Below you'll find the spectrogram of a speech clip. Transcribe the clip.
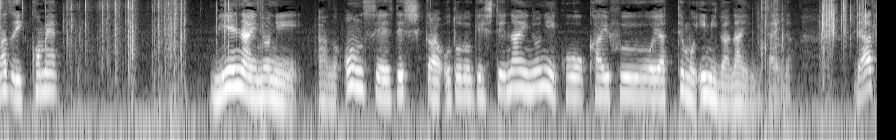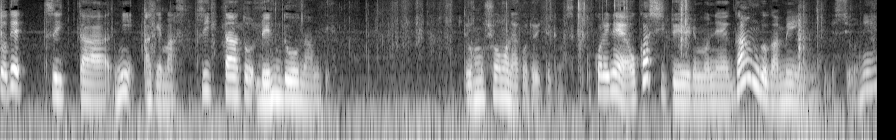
まず1個目。見えないのにあの音声でしかお届けしてないのにこう開封をやっても意味がないみたいな。で後でツイッターにあげます。ツイッターと連動なんで。でもしょうもないこと言っておきますけどこれねお菓子というよりもね玩具がメインなんですよね、うん、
